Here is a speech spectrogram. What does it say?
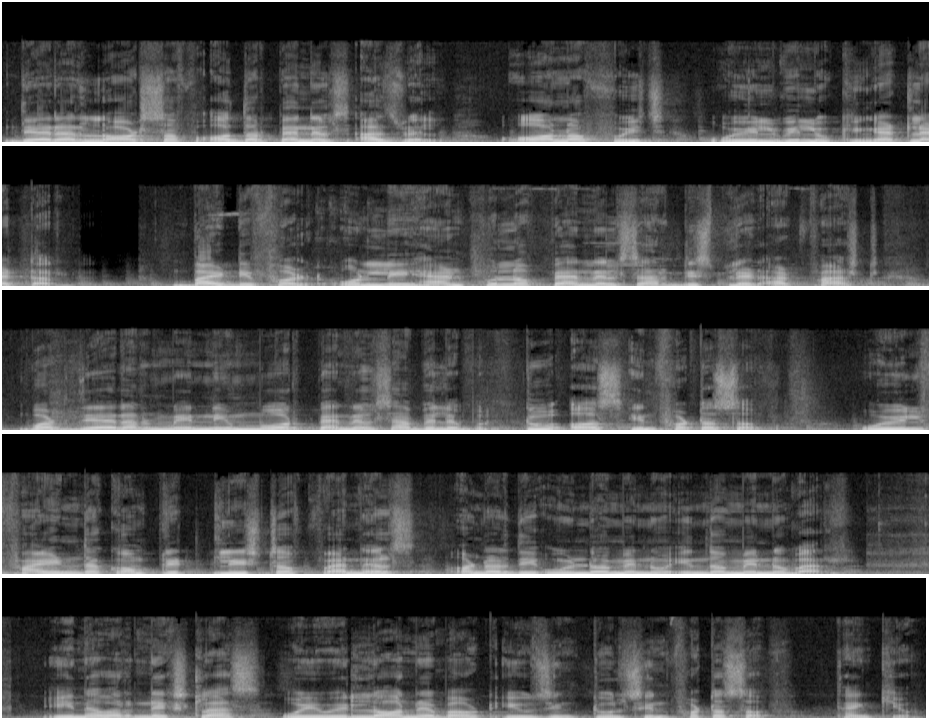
there are lots of other panels as well, all of which we will be looking at later. By default, only handful of panels are displayed at first, but there are many more panels available to us in Photoshop. we will find the complete list of panels under the window menu in the menu bar. In our next class, we will learn about using tools in Photoshop. Thank you.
